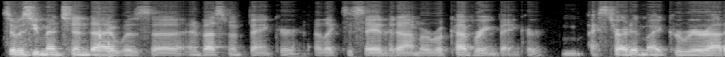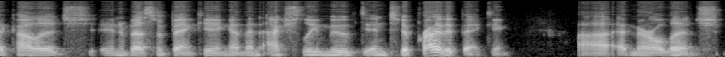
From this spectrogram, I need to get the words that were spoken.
so as you mentioned, I was an investment banker. I like to say that I'm a recovering banker. I started my career out of college in investment banking and then actually moved into private banking uh, at Merrill Lynch.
